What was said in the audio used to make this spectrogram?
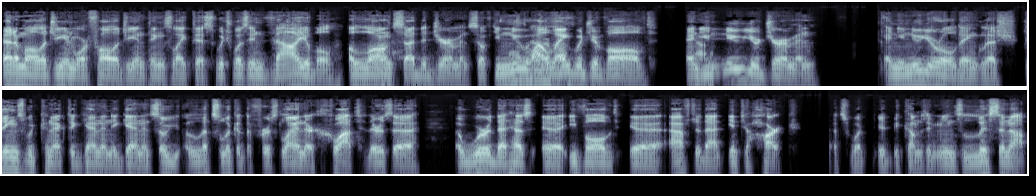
etymology and morphology and things like this, which was invaluable alongside the German. So if you knew how language evolved and yeah. you knew your German, and you knew your old English, things would connect again and again. And so let's look at the first line there. What? There's a, a word that has uh, evolved uh, after that into hark. That's what it becomes. It means listen up.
